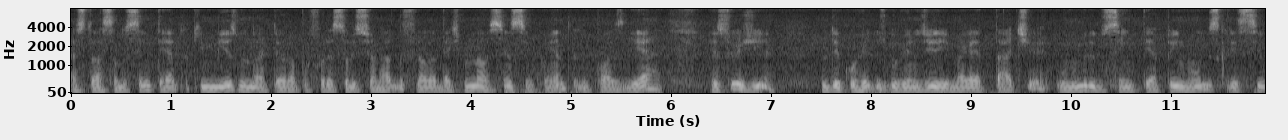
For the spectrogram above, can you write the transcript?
A situação do sem-teto, que mesmo no norte da Europa fora solucionada no final da década de 1950, no pós-guerra, ressurgia no decorrer dos governos de Margaret Thatcher, o número do sem-teto em Londres cresceu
